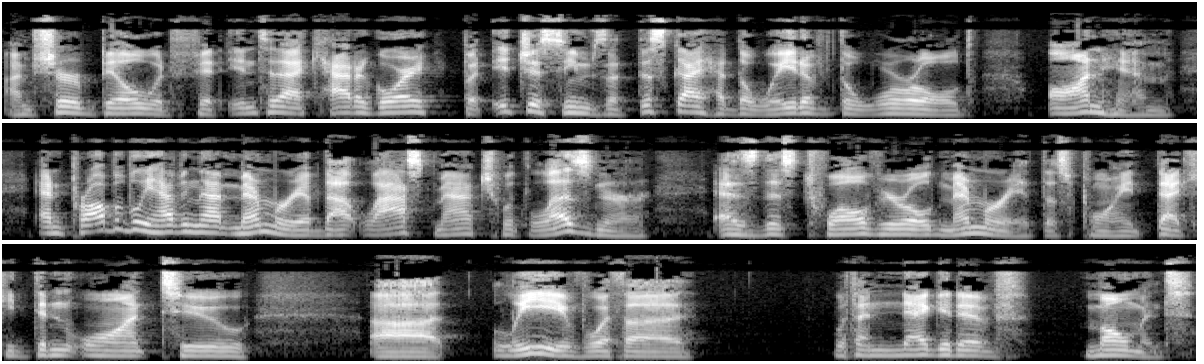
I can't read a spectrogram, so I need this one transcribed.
I'm sure Bill would fit into that category, but it just seems that this guy had the weight of the world on him and probably having that memory of that last match with Lesnar as this 12 year old memory at this point that he didn't want to uh, leave with a with a negative moment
